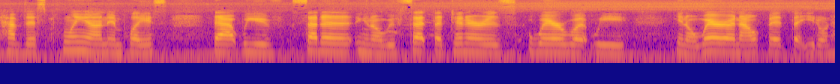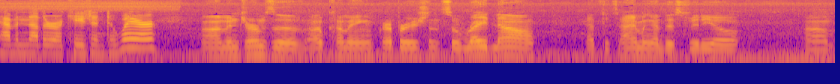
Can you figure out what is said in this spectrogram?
have this plan in place that we've set a, you know, we've set that dinner is wear what we, you know, wear an outfit that you don't have another occasion to wear. Um, in terms of upcoming preparations, so right now, at the timing of this video, um,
